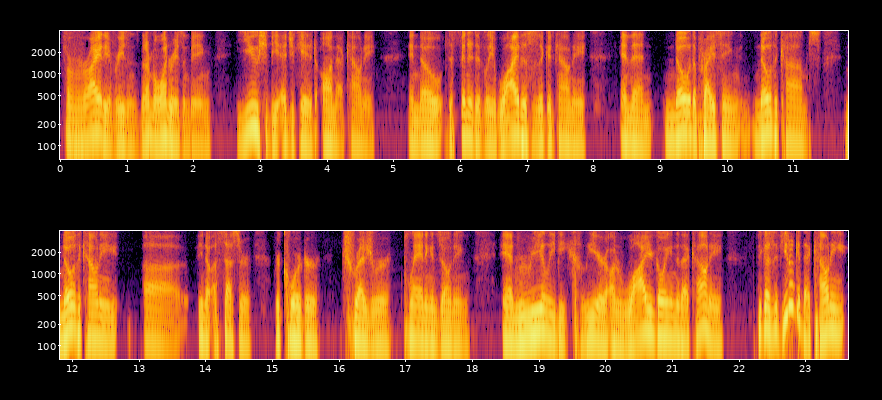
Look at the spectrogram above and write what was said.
for a variety of reasons. The number one reason being you should be educated on that county and know definitively why this is a good county and then know the pricing know the comps know the county uh, you know assessor recorder treasurer planning and zoning and really be clear on why you're going into that county. Because if you don't get that county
